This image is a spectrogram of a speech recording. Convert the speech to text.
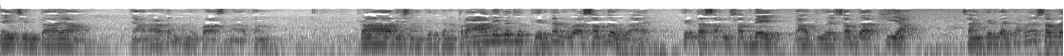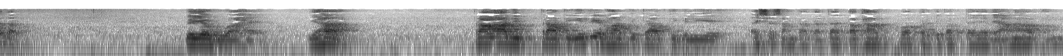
यही चिंतायाम, ध्यानार्थम मन उपासनार्थम। प्राणादि संकीर्तन, प्राणादि का जो कीर्तन हुआ, शब्द हुआ है कृत शब्दे, धातु है, शब्द किया। संकीर्तन का शब्द कर। तो यह हुआ है, यह प्राणादि प्राप्ति इंद्रिय भाव की प्राप्ति के लिए ऐसे शंका करता है। तथा प्रतिपत्त है ध्यानार्थम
